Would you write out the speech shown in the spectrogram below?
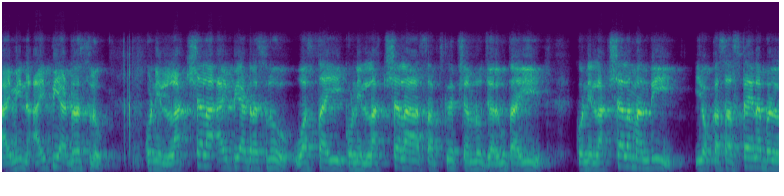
I mean IP అడ్రస్లు కొన్ని లక్షల ఐపీ అడ్రస్లు వస్తాయి. కొన్ని లక్షల సబ్స్క్రిప్షన్లు జరుగుతాయి. కొన్ని లక్షల మంది ఈ యొక్క సస్టైనబుల్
